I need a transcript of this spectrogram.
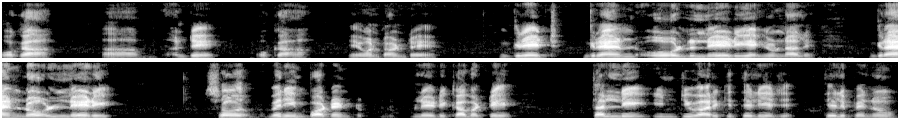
ఒక అంటే ఒక ఏమంటామంటే గ్రేట్ గ్రాండ్ ఓల్డ్ లేడీ అయి ఉండాలి. Grand old lady so very important lady కాబట్టి తల్లి ఇంటి వారికి తెలియజే తెలిపెను.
